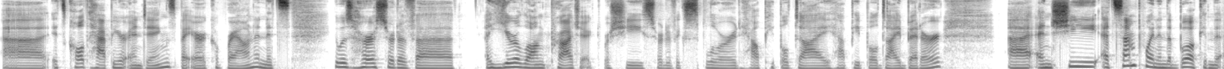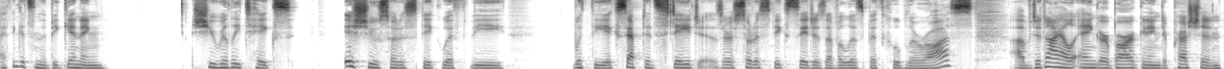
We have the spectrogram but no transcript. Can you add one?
Uh, it's called Happier Endings by Erica Brown, and it's it was her sort of uh, a year long project where she sort of explored how people die, how people die better. Uh, and she, at some point in the book, and I think it's in the beginning, she really takes issue, so to speak, with the with the accepted stages, or so to speak, stages of Elisabeth Kubler Ross, of denial, anger, bargaining, depression,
